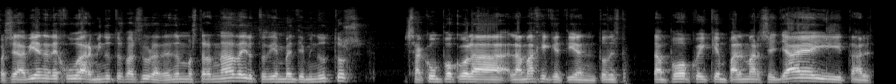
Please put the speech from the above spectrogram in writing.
O sea, viene de jugar minutos basura, de no mostrar nada, y el otro día en 20 minutos sacó un poco la, la magia que tiene. Entonces tampoco hay que empalmarse ya y tal.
